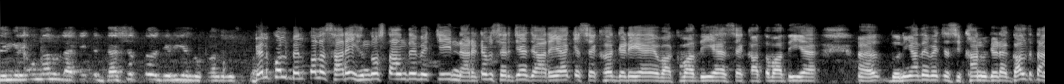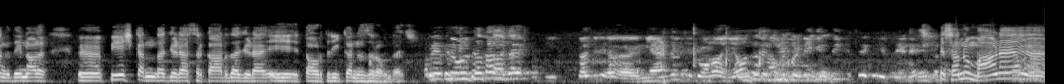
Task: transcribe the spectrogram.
ਸਿੰਘ ਨੇ ਉਹਨਾਂ ਨੂੰ ਲੈ ਕੇ ਇੱਕ ਦਹਿਸ਼ਤ ਜਿਹੜੀ ਹੈ ਲੋਕਾਂ ਦੇ ਵਿੱਚ ਬਿਲਕੁਲ ਬਿਲਕੁਲ। ਸਾਰੇ ਹਿੰਦੁਸਤਾਨ ਦੇ ਵਿੱਚ ਹੀ ਨੈਰੇਟਿਵ ਸਿਰਜਿਆ ਜਾ ਰਿਹਾ ਕਿ ਸਿੱਖ ਜਿਹੜੇ ਹੈ ਇਹ ਵੱਖਵਾਦੀ ਹੈ ਸਿੱਖ ਅੱਤਵਾਦੀ ਹੈ। ਦੁਨੀਆ ਦੇ ਵਿੱਚ ਸਿੱਖਾਂ ਨੂੰ ਜਿਹੜਾ ਗਲਤ ਢੰਗ ਦੇ ਨਾਲ ਪੇਸ਼ ਕਰਨ ਦਾ ਜਿਹੜਾ ਸਰਕਾਰ ਦਾ ਜਿਹੜਾ ਇਹ ਤੌਰ ਤਰੀਕਾ ਨਜ਼ਰ ਆਉਂਦਾ ਜੀ। ਕੱਲ ਜਿਹੜੀ ਅਹ, ਇੰਗਲੈਂਡ ਦੇ ਵਿੱਚ ਚੋਣਾਂ ਹੋਈਆਂ ਉਹਦੇ ਵਿੱਚ ਵੱਡੀ ਗਿਣਤੀ ਵਿੱਚ ਸਿੱਖ ਜਿੱਤੇ ਨੇ। ਤੇ ਸਾਨੂੰ ਮਾਣ ਹੈ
